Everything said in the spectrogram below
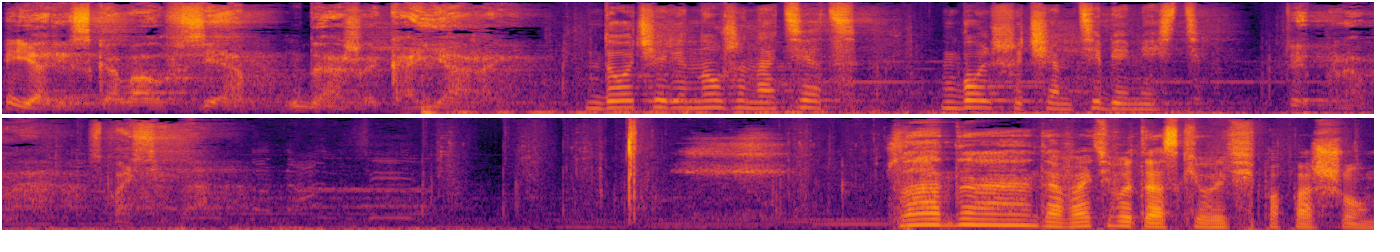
Я рисковал всем, даже Каярой. Дочери нужен отец больше, чем тебе месть. Ты права. Спасибо. Ладно, давайте вытаскивать папашу.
